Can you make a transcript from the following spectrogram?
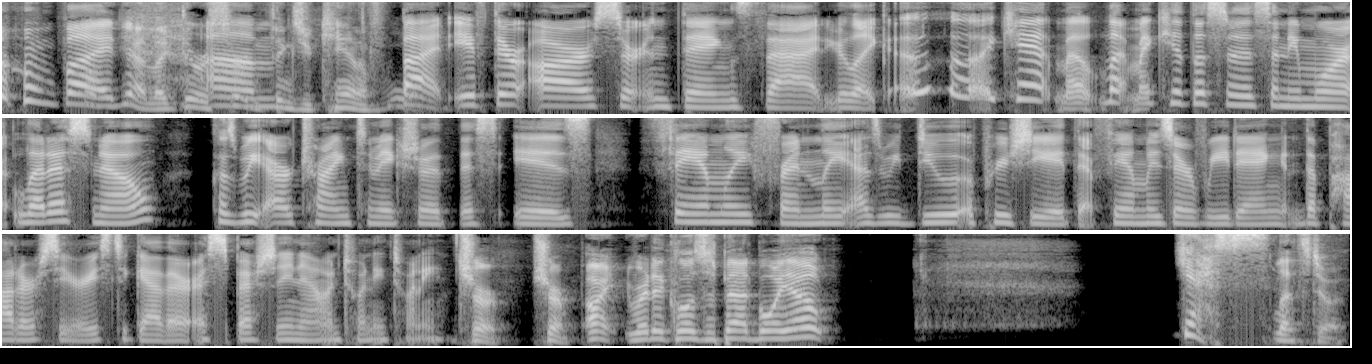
but yeah, like there are certain um, things you can't avoid. but if there are certain things that you're like, oh, I can't let my kid listen to this anymore, let us know because we are trying to make sure that this is family friendly as we do appreciate that families are reading the Potter series together, especially now in 2020. sure, sure. All right, you ready to close this bad boy out? Yes. Let's do it.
